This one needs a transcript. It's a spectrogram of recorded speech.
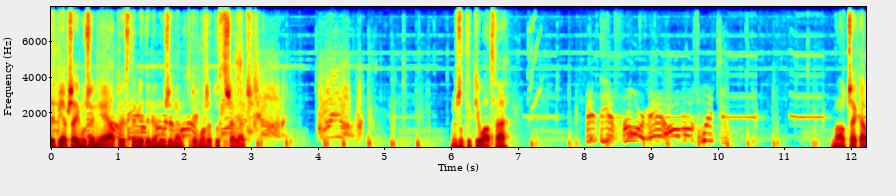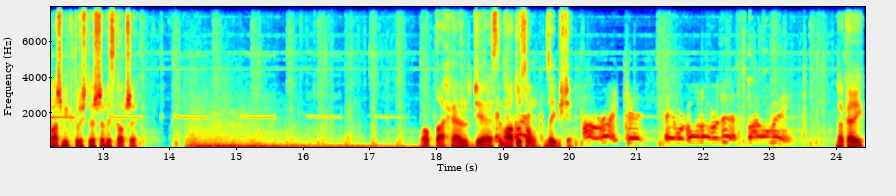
Wypieprzaj murzynie, ja tu jestem jedynym murzynem, który może tu strzelać. Że takie łatwe? 50th floor, man. Almost with you. No, czekam aż mi któryś tu jeszcze wyskoczy. What the hell? Gdzie jestem? A, tu są, zajebiście. Okej.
